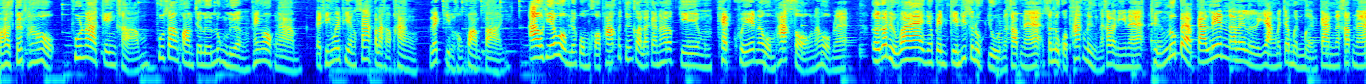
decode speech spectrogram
มาสเตอร์เท่า ผู้น่าเกรงขาม ผู้สร้างความเจริญรุ่งเรืองให้งอกงามแต่ทิ้งไว้เพียงซากปรักหักพัง และกลิ่นของความตายเอาโอเคครับผมเดี๋ยวผมขอพักไปตื้นก่อนแล้วกันนะครับเกม Cat Quest นะผมภาค 2 นะผมนะ เออก็ถือว่ายังเป็นเกมที่สนุกอยู่นะครับนะ สนุกกว่าภาคหนึ่งนะครับอันนี้นะ ถึงรูปแบบการเล่นอะไรหลายๆอย่างมันจะเหมือนเหมือนกันนะครับนะ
